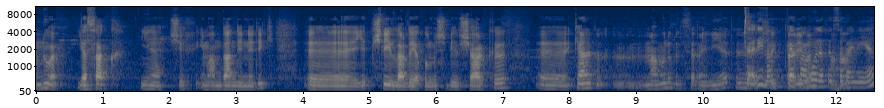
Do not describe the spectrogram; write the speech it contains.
Mamnu, yasak yine Şeyh İmam'dan dinledik. Ee, 70'li yıllarda yapılmış bir şarkı. Ee, كانت معمولة بالسبعينيات تقريبا Şey, كانت معمولة في Aha. السبعينيات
